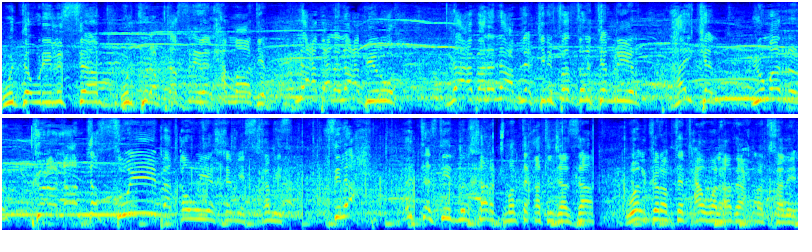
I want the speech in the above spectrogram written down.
والدوري لسه والكرة بتصل إلى الحمادي لاعب على لاعب يروح. لاعب على لاعب لكن يفضل التمرير. هيكل يمرر. كرة الآن تصويبة قوية خميس خميس. سلاح. التسديد من خارج منطقة الجزاء. والكرة بتتحول. هذا أحمد خليل.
